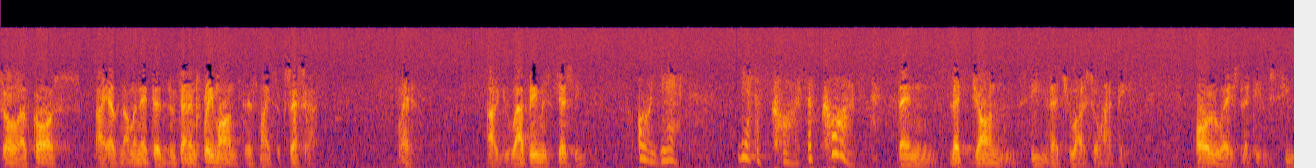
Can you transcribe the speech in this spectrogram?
So, of course, I have nominated Lieutenant Fremont as my successor. Well, are you happy, Miss Jessie? Oh, yes. Yes, of course, of course. Then let John see that you are so happy. Always let him see.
